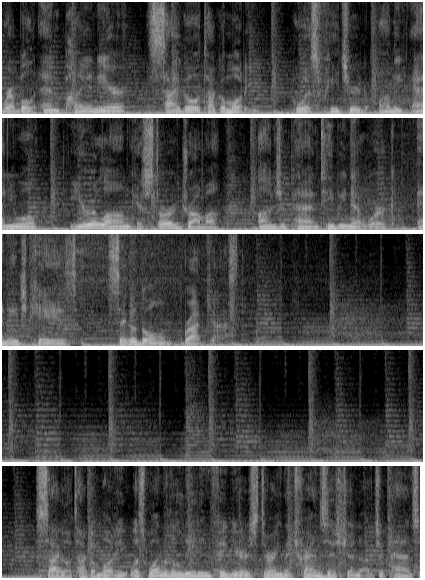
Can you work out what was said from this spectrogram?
rebel, and pioneer Saigo Takamori, who was featured on the annual year long historic drama on Japan TV network NHK's Segodon broadcast. Saigo Takamori was one of the leading figures during the transition of Japan's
